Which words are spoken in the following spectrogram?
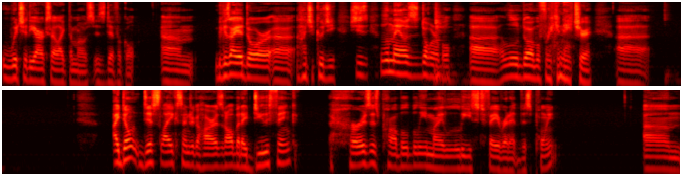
which of the arcs I like the most is difficult. Um, because I adore uh, Hachikuji. She's little is adorable, uh, a little adorable freak of nature. Uh, I don't dislike Senjougahara's at all, but I do think hers is probably my least favorite at this point. Um,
